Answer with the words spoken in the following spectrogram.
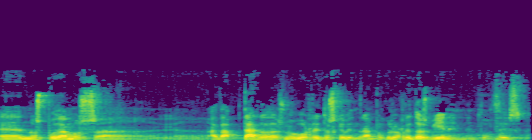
eh, nos podamos ah, adaptar a los nuevos retos que vendrán, porque los retos vienen. Entonces,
